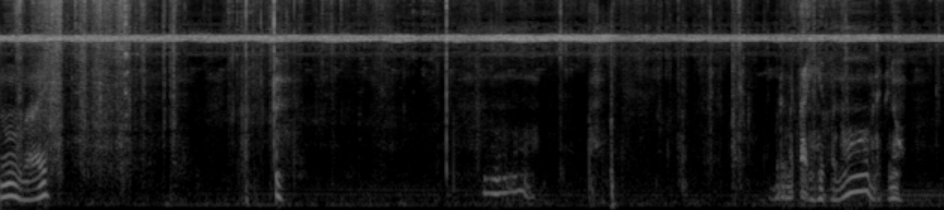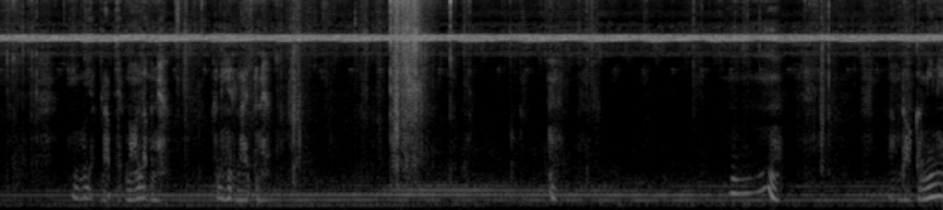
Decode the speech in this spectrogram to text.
อืมไหน บ่ ได้มาไต่เห็ดบ่เนาะมาได้พี่น้องเหยียบหลับจากนอนแล้วมันเนี่ยคันเห็ดลายไปเนี่ยบางดอกก็มีแน่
